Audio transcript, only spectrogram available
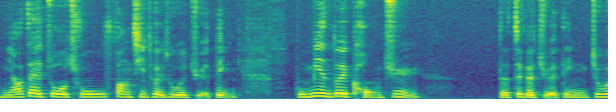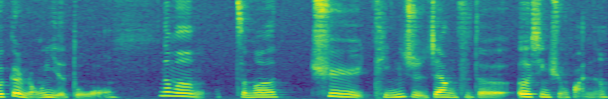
你要再做出放弃退出的决定，不面对恐惧的这个决定就会更容易的多哦。那么怎么去停止这样子的恶性循环呢？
